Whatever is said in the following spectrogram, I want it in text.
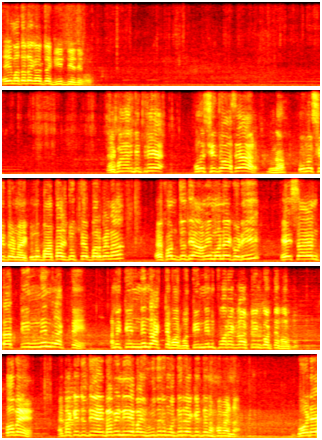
এই মাথাটাকে একটা গিট দিয়ে দেব। এখন এর ভিতরে কোনো ছিদ্র আছে আর? না। কোনো ছিদ্র নাই কোনো বাতাস ঢুকতে পারবে না। এখন যদি আমি মনে করি এই সায়ানটা তিন দিন রাখতে আমি তিন দিন রাখতে পারব তিন দিন পরে গ্রাফটিং করতে পারব। তবে এটাকে যদি এইভাবে নিয়ে ভাই রোদের মধ্যে রেখে দেন হবে না। বোর্ডে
